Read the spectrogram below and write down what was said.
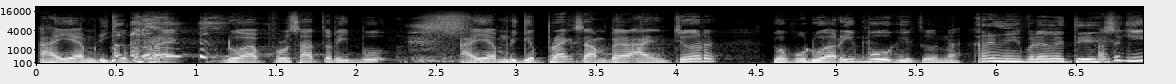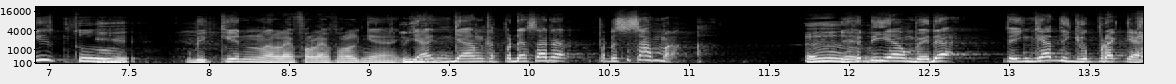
ayam digeprek dua puluh satu ribu, ayam digeprek sampai hancur dua puluh dua ribu gitu. Nah, Keren ya padahal itu ya. masa gitu. Bikin level-levelnya. Jangan jangan kepedasan, pedas sama. Jadi yang beda tingkat digeprek ya.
